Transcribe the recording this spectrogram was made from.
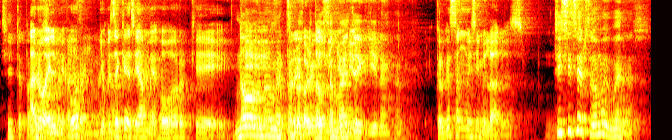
Sí, te ah, no, el mejor. Yo pensé que decía mejor que. No, no, me parece me gusta más Jake Gyllenhaal. Creo que están muy similares. Sí, sí, sí, son muy buenas.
